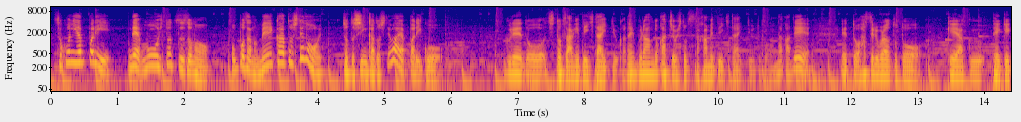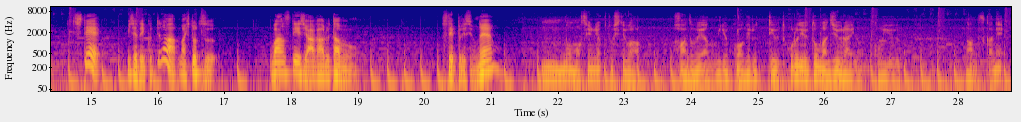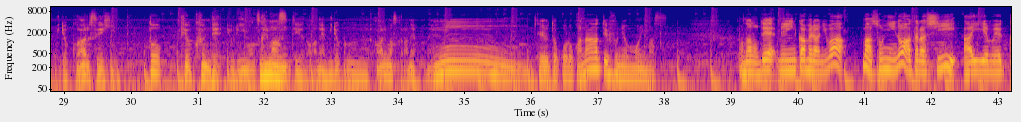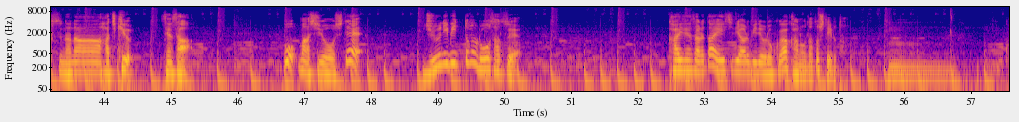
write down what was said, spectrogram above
そこにやっぱりねもう一つその OPPO さんのメーカーとしてのちょっと進化としてはやっぱりこうグレードを一つ上げていきたいっていうかねブランド価値を一つ高めていきたいっていうところの中で、えっと、ハッセルブラッドと契約提携して見せていくっていうのは、まあ、一つワンステージ上がる多分ステップですよね。うんまあ、まあ戦略としてはハードウェアの魅力を上げるっていうところでいうと、まあ、従来のこういうなんですかね魅力ある製品と手を組んでよりいいもの作りますっていうのがね、魅力上がりますからねね。ーん。っていうところかなというふうに思います。なのでメインカメラには、まあ、ソニーの新しい IMX789 センサーを、まあ、使用して12ビットのロー撮影改善された HDR ビデオ録画が可能だとしていると。うーん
